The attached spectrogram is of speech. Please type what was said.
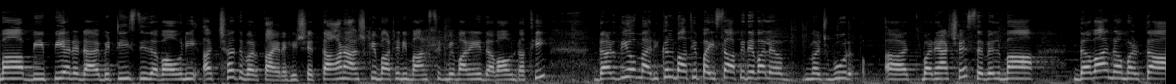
હોસ્પિટલમાં બીપી અને ડાયાબિટીસની દવાઓની અછત વર્તાઈ રહી છે. તાણ આંચકી માટેની માનસિક બીમારીની દવાઓ નથી. દર્દીઓ મેડિકલમાંથી પૈસા આપી દેવા મજબૂર બન્યા છે. સિવિલમાં દવા ન મળતા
